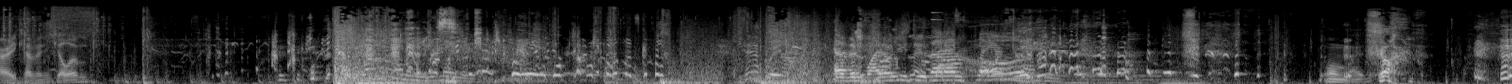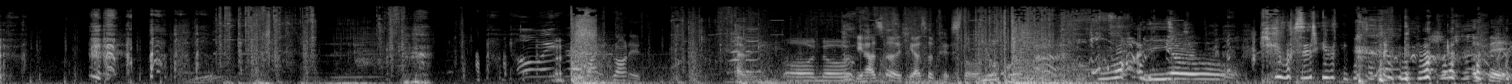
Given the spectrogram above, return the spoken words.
Alright, Kevin, kill him. Enemy remaining. Kevin, why don't you do that on Player phone? Oh my god. Oh my god. Kevin. Oh no. He has a he has a pistol. Yo! He wasn't even.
